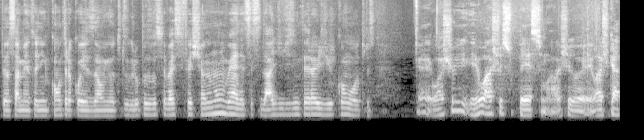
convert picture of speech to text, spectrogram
pensamento encontra coesão em outros grupos, você vai se fechando e não vê a necessidade de interagir com outros. É, eu acho, eu acho isso péssimo. Eu acho, eu acho que, a,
